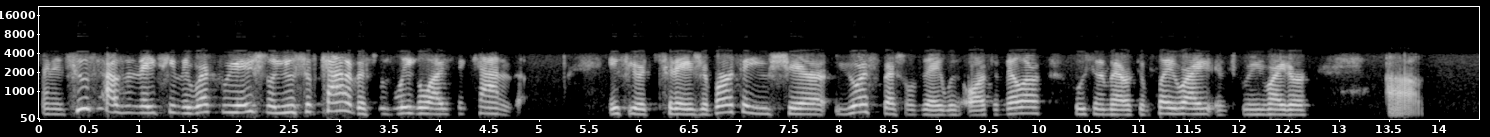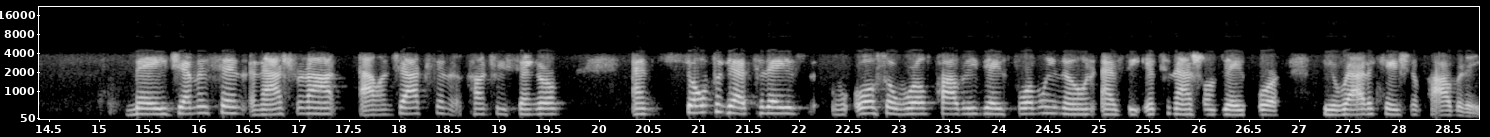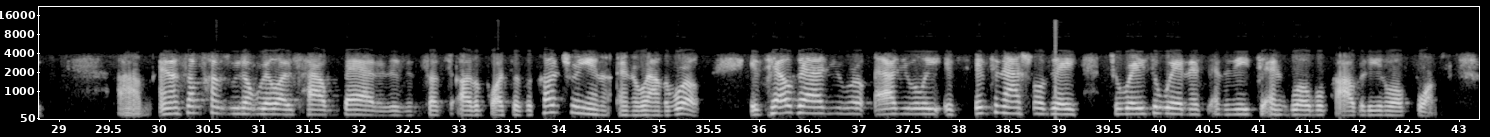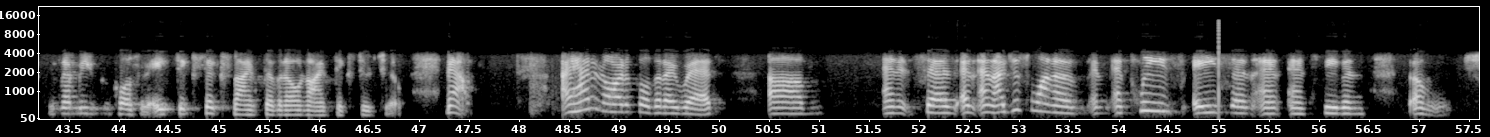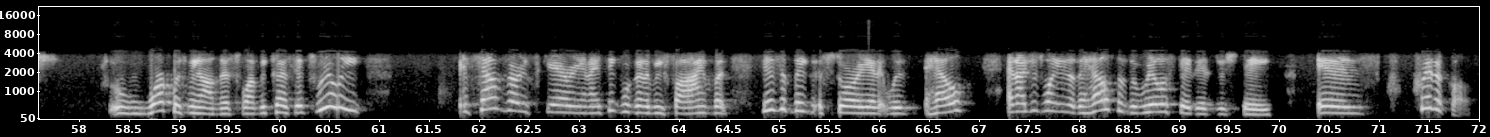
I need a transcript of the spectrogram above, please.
And in 2018, the recreational use of cannabis was legalized in Canada. If you're, today is your birthday, you share your special day with Arthur Miller, who's an American playwright and screenwriter. Uh, Mae Jemison, an astronaut. Alan Jackson, a country singer. And don't forget, today is also World Poverty Day, formerly known as the International Day for the Eradication of Poverty. Um, and sometimes we don't realize how bad it is in such other parts of the country and, and around the world. It's held annual, annually. It's International Day to raise awareness and the need to end global poverty in all forms. Remember, you can call us at 866 970 9622. Now, I had an article that I read, um, and it says, and, and I just want to, and, and please, Ace and, and, and Stephen, um, work with me on this one because it's really it sounds very scary, and I think we're going to be fine. But there's a big story, and it was health. And I just want you to know the health of the real estate industry is critical.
